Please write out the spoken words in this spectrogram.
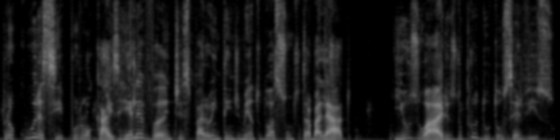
procura-se por locais relevantes para o entendimento do assunto trabalhado e usuários do produto ou serviço,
